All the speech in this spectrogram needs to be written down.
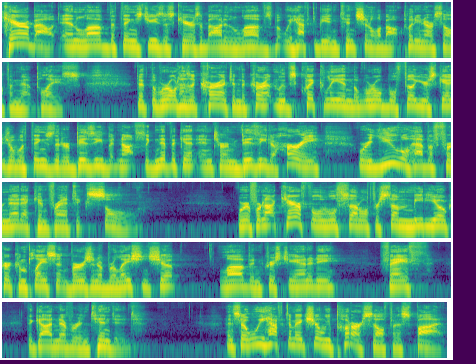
care about and love the things Jesus cares about and loves, but we have to be intentional about putting ourselves in that place. That the world has a current and the current moves quickly, and the world will fill your schedule with things that are busy but not significant and turn busy to hurry, where you will have a frenetic and frantic soul. Where if we're not careful, we'll settle for some mediocre, complacent version of relationship love and Christianity, faith that God never intended. And so we have to make sure we put ourselves in a spot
